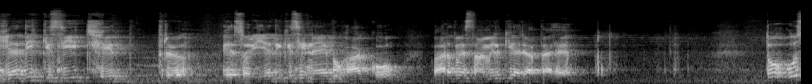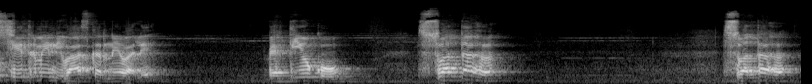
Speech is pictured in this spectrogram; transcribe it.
यदि किसी क्षेत्र सॉरी यदि किसी नए भूभाग को भारत में शामिल किया जाता है तो उस क्षेत्र में निवास करने वाले व्यक्तियों को स्वतः स्वतः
